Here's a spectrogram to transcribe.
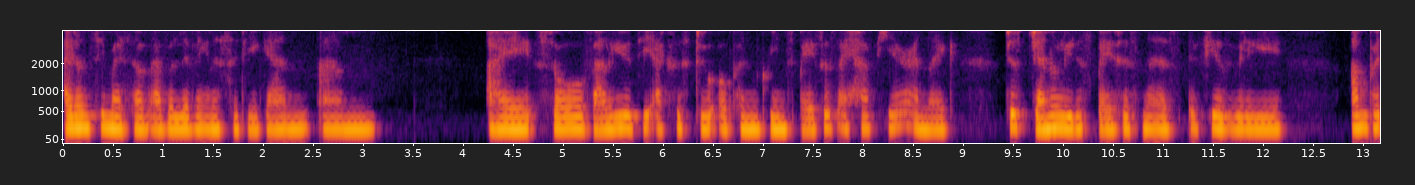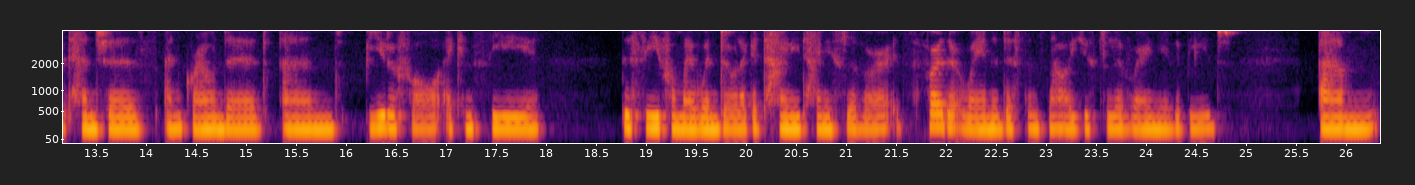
I don't see myself ever living in a city again. Um, I so value the access to open green spaces I have here and like just generally the spaciousness. It feels really unpretentious and grounded and beautiful. I can see the sea from my window like a tiny, tiny sliver. It's further away in the distance now. I used to live very near the beach. Um,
